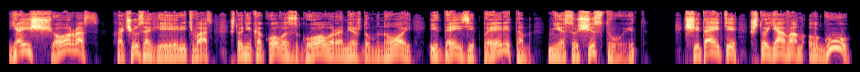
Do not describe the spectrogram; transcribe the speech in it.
Я еще раз хочу заверить вас, что никакого сговора между мной и Дейзи Перритом не существует. Считаете, что я вам лгу?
